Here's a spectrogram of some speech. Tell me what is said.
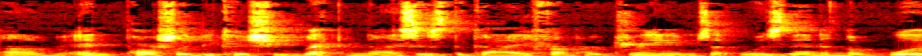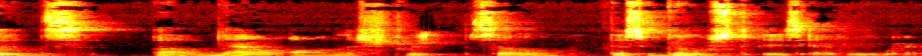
Um, and partially because she recognizes the guy from her dreams that was then in the woods, um, now on the street. So this ghost is everywhere.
